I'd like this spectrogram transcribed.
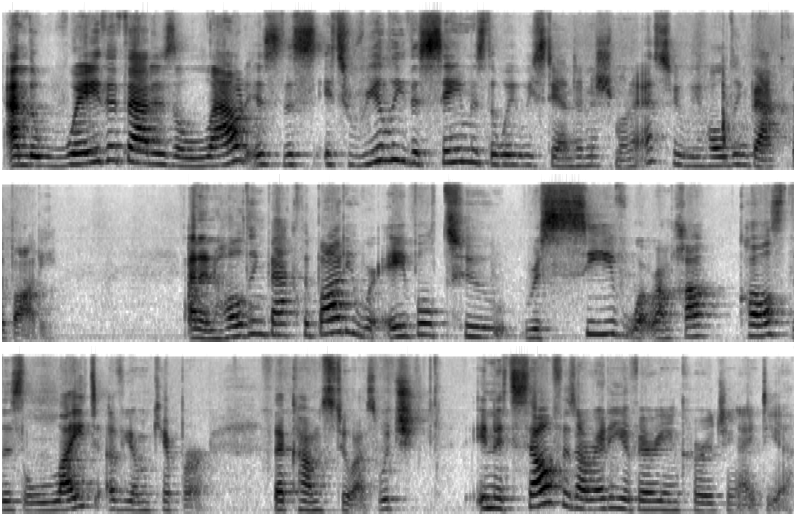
And the way that that is allowed is this, it's really the same as the way we stand in Shemona Esrei, we holding back the body. And in holding back the body, we're able to receive what Ramchal calls this light of Yom Kippur that comes to us, which in itself is already a very encouraging idea.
